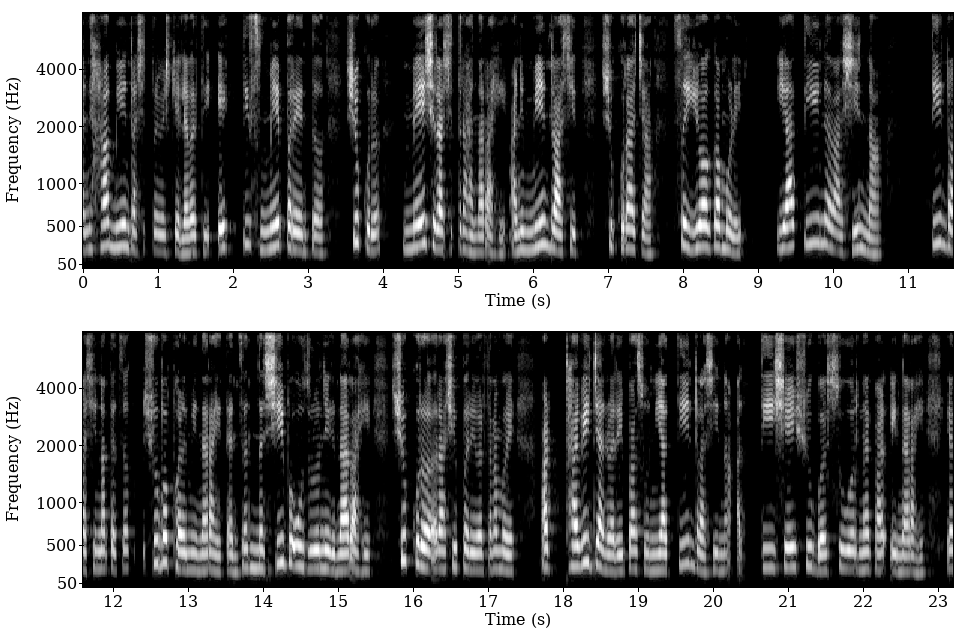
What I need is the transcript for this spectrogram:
आणि हा मीन राशीत प्रवेश केल्यावरती एकतीस मेपर्यंत शुक्र मेष राशीत राहणार आहे. आणि मीन राशीत शुक्राच्या संयोगामुळे या तीन राशींना तीन राशींना त्याचं शुभ फळ मिळणार आहे. त्यांचं नशीब उजळून निघणार आहे. शुक्र राशी परिवर्तनामुळे अठ्ठावीस जानेवारीपासून या तीन राशींना अतिशय शुभ सुवर्णकाळ येणार आहे. या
